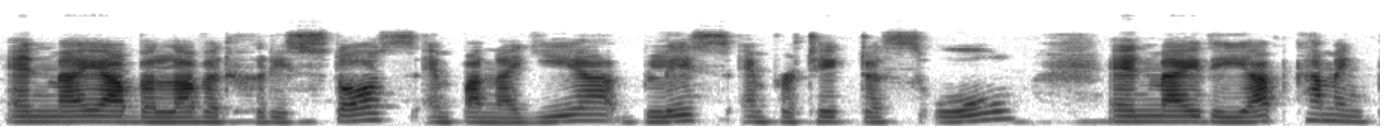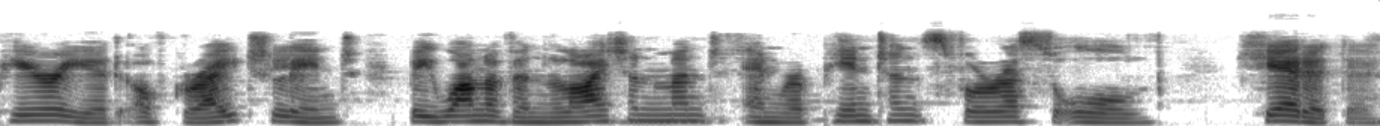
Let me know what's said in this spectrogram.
and may our beloved Christos and Panagia bless and protect us all, and may the upcoming period of Great Lent be one of enlightenment and repentance for us all. Χαίρετε.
